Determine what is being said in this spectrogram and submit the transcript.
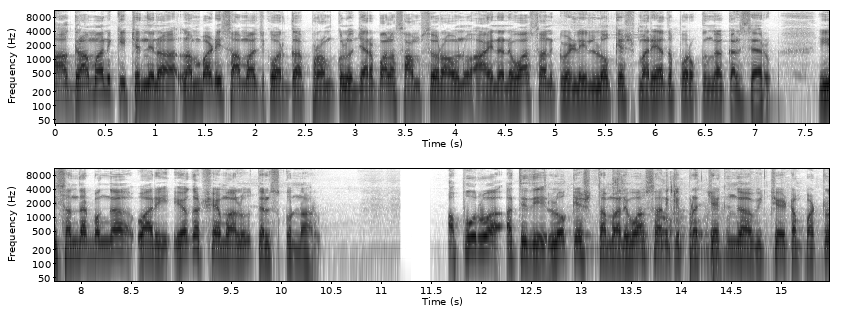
ఆ గ్రామానికి చెందిన లంబాడి సామాజిక వర్గ ప్రముఖులు జరపాల సాంబశివరావును ఆయన నివాసానికి వెళ్ళి లోకేష్ మర్యాదపూర్వకంగా కలిశారు. ఈ సందర్భంగా వారి యోగక్షేమాలు తెలుసుకున్నారు. అపూర్వ అతిథి లోకేష్ తమ నివాసానికి ప్రత్యేకంగా విచ్చేయటం పట్ల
